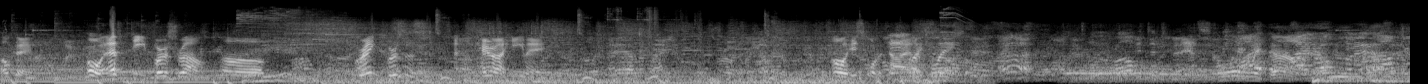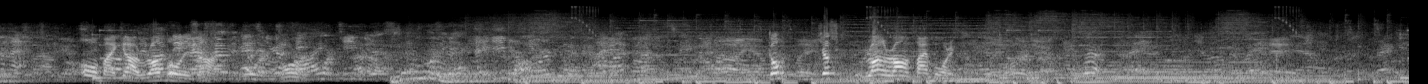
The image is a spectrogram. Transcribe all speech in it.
Okay. Oh, FD first round. Uh, Frank versus Kerahime. Oh, he's gonna die. Like. Oh my god, Rumble is on. Go, just run around and find more. What?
